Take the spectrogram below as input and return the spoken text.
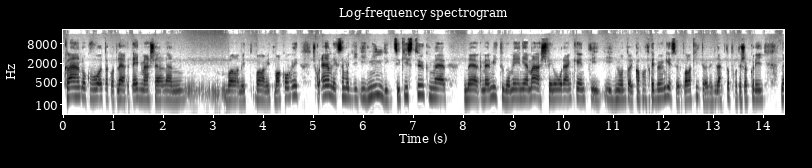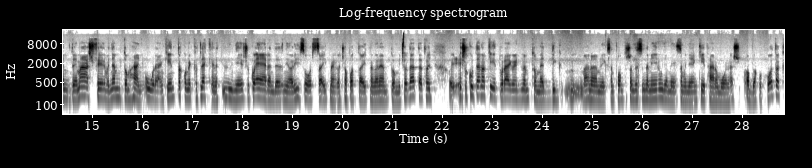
klánok voltak, ott lehetett egymás ellen valamit, valamit makogni, és akkor emlékszem, hogy így, így mindig cikiztük, mert mert, mert mit tudom én, ilyen másfél óránként így, így mondta, hogy kaphatok egy böngészőt valakitől, egy laptopot, és akkor így nem tudom, másfél, vagy nem tudom hány óránként, akkor neked le kellett ülni, és akkor elrendezni a resource meg a csapatait, meg a nem tudom micsodát, tehát hogy, és akkor utána két óráig, hogy nem tudom meddig, már nem emlékszem pontosan, de szerintem én úgy emlékszem, hogy ilyen két-három órás ablakok voltak,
